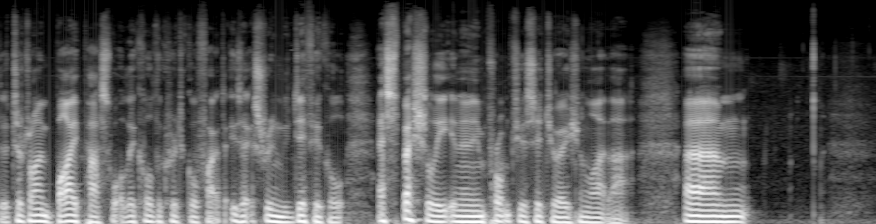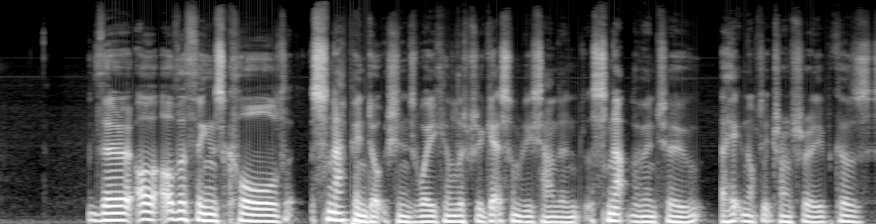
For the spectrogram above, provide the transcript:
that to try and bypass what they call the critical factor is extremely difficult, especially in an impromptu situation like that. Um, there are other things called snap inductions where you can literally get somebody's hand and snap them into a hypnotic trance really because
